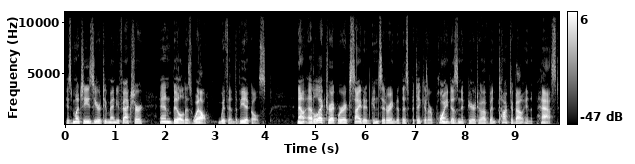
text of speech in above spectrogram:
is much easier to manufacture and build as well within the vehicles. Now, at Electrek, we're excited considering that this particular point doesn't appear to have been talked about in the past.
